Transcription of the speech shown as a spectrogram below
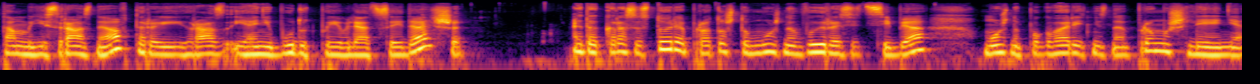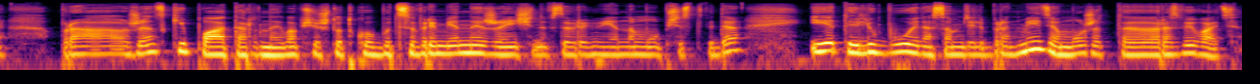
там есть разные авторы, и, раз, и они будут появляться и дальше. Это как раз история про то, что можно выразить себя, можно поговорить, не знаю, про мышление, про женские паттерны, вообще, что такое быть современной женщиной в современном обществе, да. И это любой, на самом деле, бренд-медиа может э, развивать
